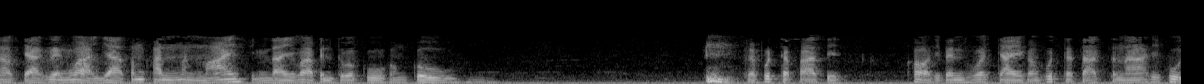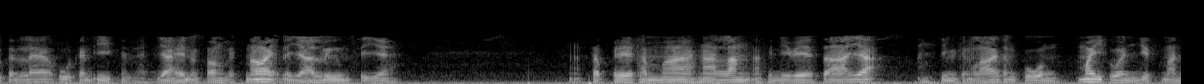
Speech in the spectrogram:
นอกจากเรื่องว่าอย่าสำคัญมั่นหมายสิ่งใดว่าเป็นตัวกูของกู พระพุทธภาษิตข้อที่เป็นหัวใจของพุทธศาสนาที่พูดกันแล้วพูดกันอีกนั่นแหละอย่าเห็นเป็นของเล็กน้อย และอย่าลืมเสียสเพธรรมานาลังอภินิเวสายะสิ่งทั้งหลายทั้งปวง ไม่ควรยึดมั่น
